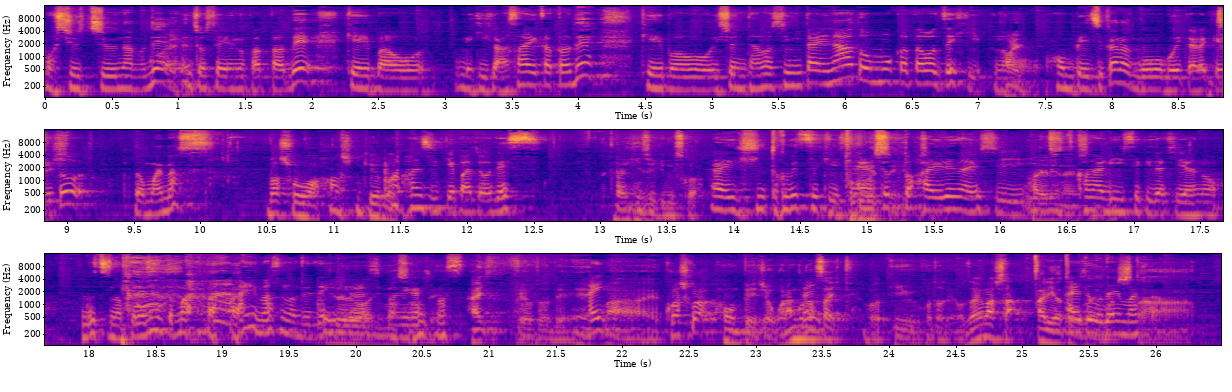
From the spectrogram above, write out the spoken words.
募集中なので、はい。女性の方で競馬を歴が浅い方で競馬を一緒に楽しみたいなと思う方はぜひあの、はい。ホームページからご応募いただけるとと思います。場所は阪神競馬阪神競馬場です。大賓席ですか？はい、ひ特別席です特別席ね。ちょっと入れないしねかなりいい席だしあのグッズのプレゼントも ありますのでぜひよろしくお願いします。はい、ということで、えーはい。まあ、詳しくはホームページをご覧ください、ということでございました。ありがとうございました。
